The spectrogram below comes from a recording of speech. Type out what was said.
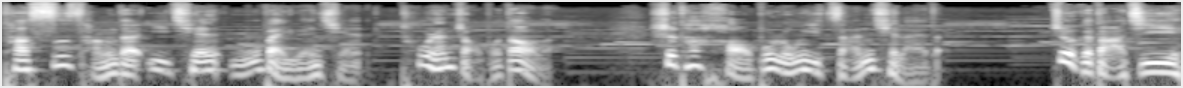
他私藏的一千五百元钱突然找不到了，是他好不容易攒起来的，这个打击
